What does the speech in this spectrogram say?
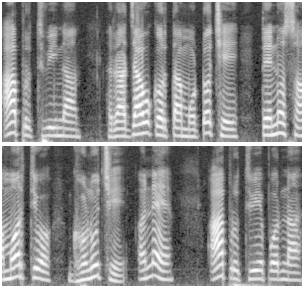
આ પૃથ્વીના રાજાઓ કરતાં મોટો છે. તેનો સામર્થ્ય ઘણું છે અને આ પૃથ્વી પરના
